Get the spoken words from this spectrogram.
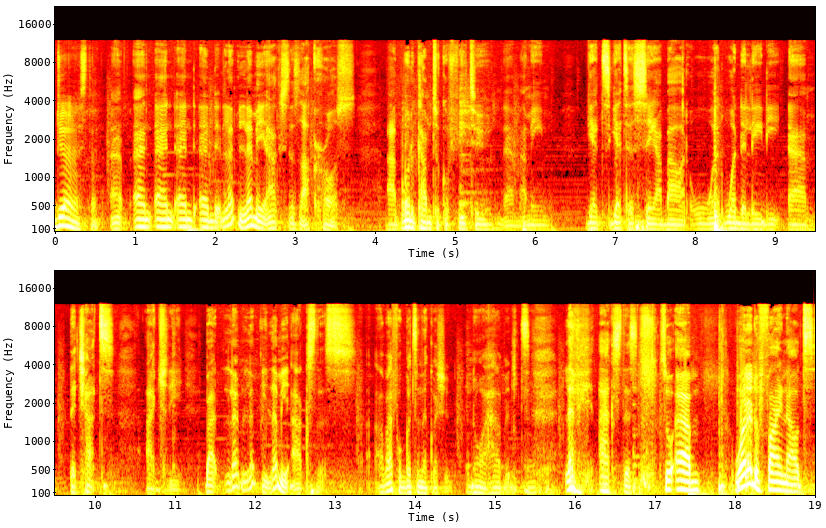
Do you understand? Um, and and and and let me let me ask this across. I'm going to come to Kofi too. Um, I mean, get get to say about what what the lady um the chats actually. But let, let me let me ask this. Have I forgotten the question? No, I haven't. Let me ask this. So, um, wanted to find out.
